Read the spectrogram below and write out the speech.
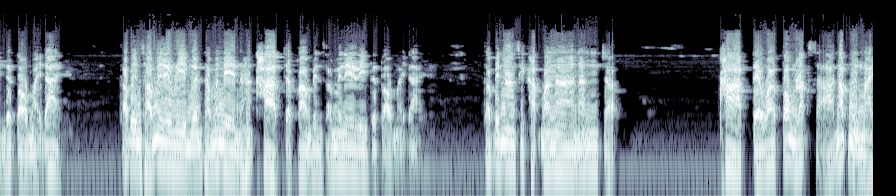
รแต่ต่อใหม่ได้ ถ้าเป็นสามเณรีเหมือนสามเณรนะฮะขาดจากความเป็นสามเณรีแต่ต่อใหม่ได้ ถ้าเป็นนางสิกขมานานั้นจะขาดแต่ว่าต้องรักษานับหนึ่งใหม่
